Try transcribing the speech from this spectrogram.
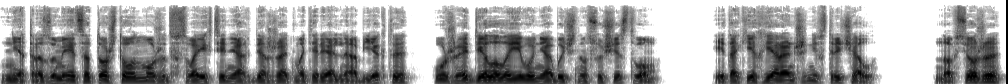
Нет, разумеется, то, что он может в своих тенях держать материальные объекты, уже делало его необычным существом, и таких я раньше не встречал. Но все же,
